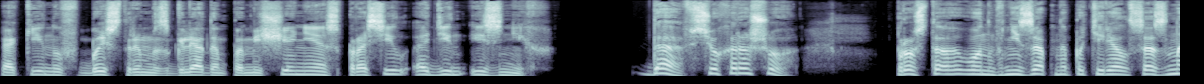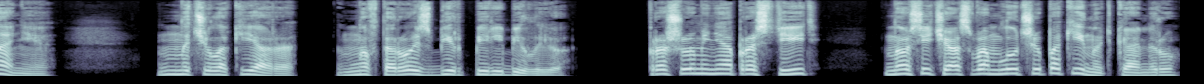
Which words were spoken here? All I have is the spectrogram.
Окинув быстрым взглядом помещение, спросил один из них. «Да, все хорошо. Просто он внезапно потерял сознание», — начала Кьяра, но второй сбир перебил ее. «Прошу меня простить, но сейчас вам лучше покинуть камеру.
